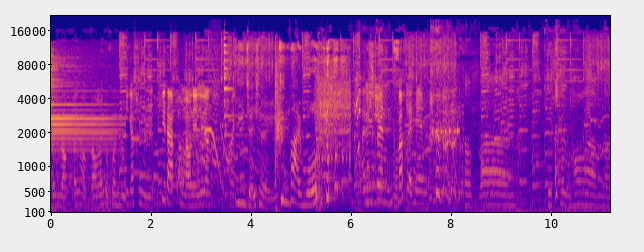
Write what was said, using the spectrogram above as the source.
เป็นบล็อกไปออกกองให้ทุกคนดู นี่ก็คือที่รักของเราในเรื่อง ยืนเฉยๆ ถึงบ่ายโมง อันนี้เป็นมะเขือเทศกลับบ้านคิดถึงห้องอาบน้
